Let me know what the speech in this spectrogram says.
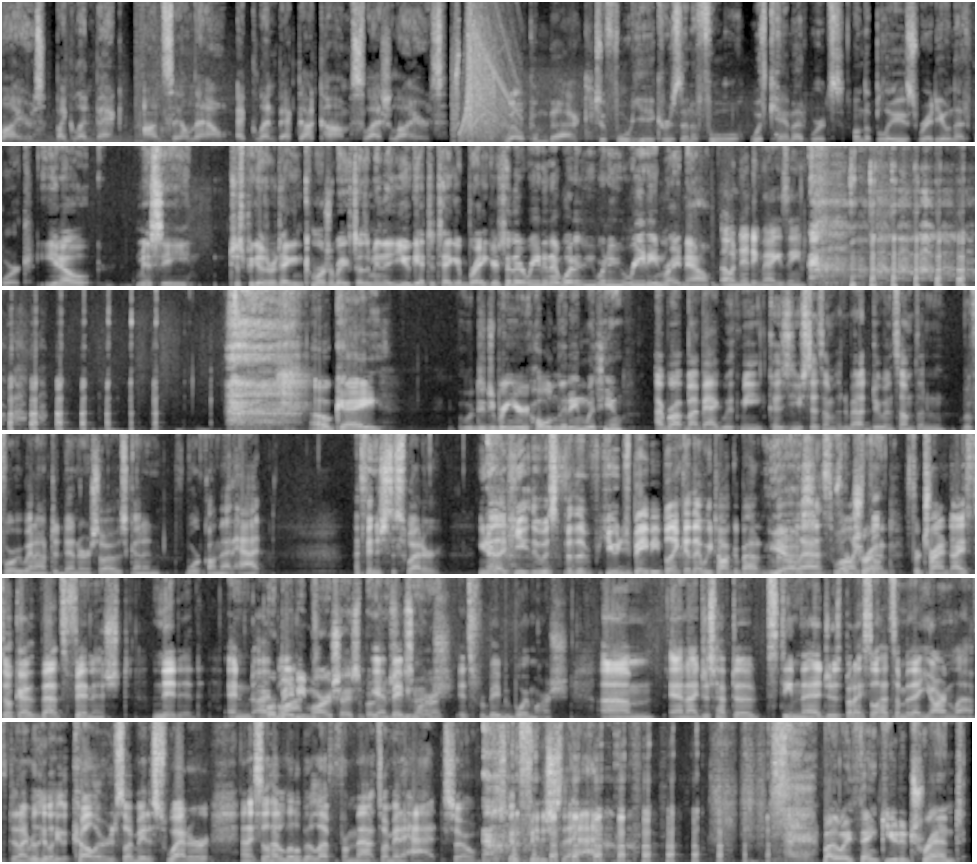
Liars by Glenn Beck. On sale now at glennbeck.com slash liars. Welcome back to 40 Acres and a Fool with Cam Edwards on the Blaze Radio Network. You know, Missy, just because we're taking commercial breaks doesn't mean that you get to take a break. You're sitting there reading it. What are you, what are you reading right now? Oh, knitting magazine. Okay. Well, Did you bring your whole knitting with you? I brought my bag with me because you said something about doing something before we went out to dinner, so I was going to work on that hat. I finished the sweater. You know that hu- it was for the huge baby blanket that we talked about Yes, last for I still- Trent. for Trent, I still got that's finished, knitted, and I Or Baby. Marsh, I suppose. Yeah, baby say, marsh. right? It's for baby boy marsh. Um, and I just have to steam the edges, but I still had some of that yarn left, and I really like the colors, so I made a sweater, and I still had a little bit left from that, so I made a hat. So I'm just gonna finish the hat. By the way, thank you to Trent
